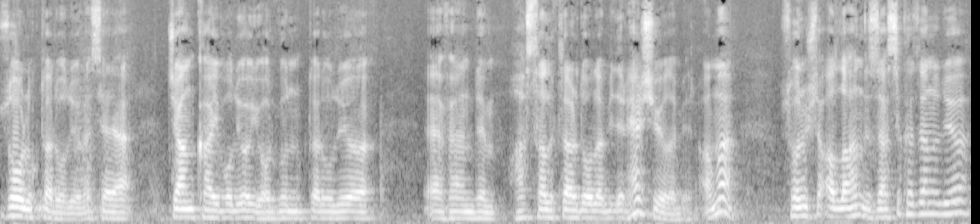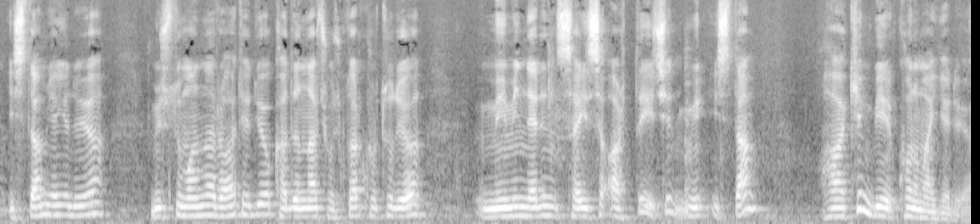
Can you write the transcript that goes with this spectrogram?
zorluklar oluyor. Mesela can kayboluyor, yorgunluklar oluyor, efendim hastalıklar da olabilir, her şey olabilir. Ama sonuçta Allah'ın rızası kazanılıyor, İslam yayılıyor, Müslümanlar rahat ediyor, kadınlar, çocuklar kurtuluyor müminlerin sayısı arttığı için İslam hakim bir konuma geliyor.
